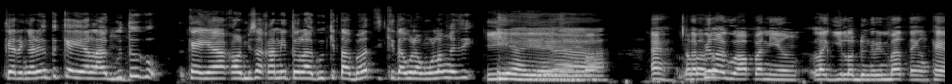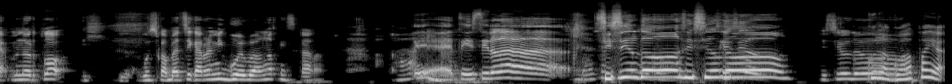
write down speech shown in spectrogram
Kadang-kadang tuh kayak lagu tuh kayak kalau misalkan itu lagu kita banget kita ulang-ulang gak sih? Iya, iya, iya. Eh, tapi lagu apa nih yang lagi lo dengerin banget yang kayak menurut lo, ih, gue suka banget sih karena ini gue banget nih sekarang. Ya, Sisil lah. Sisil dong, sisil, Sisil. dong. Sisil dong. Gue lagu apa ya?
